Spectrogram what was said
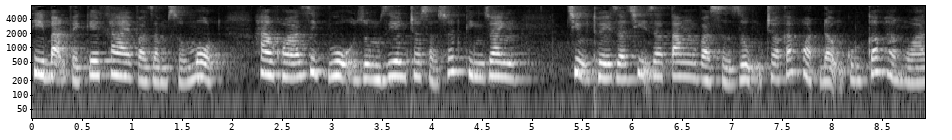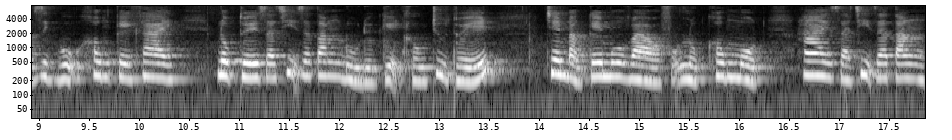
thì bạn phải kê khai vào dòng số 1 hàng hóa dịch vụ dùng riêng cho sản xuất kinh doanh chịu thuế giá trị gia tăng và sử dụng cho các hoạt động cung cấp hàng hóa dịch vụ không kê khai, nộp thuế giá trị gia tăng đủ điều kiện khấu trừ thuế. Trên bảng kê mua vào phụ lục 01, 2 giá trị gia tăng.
